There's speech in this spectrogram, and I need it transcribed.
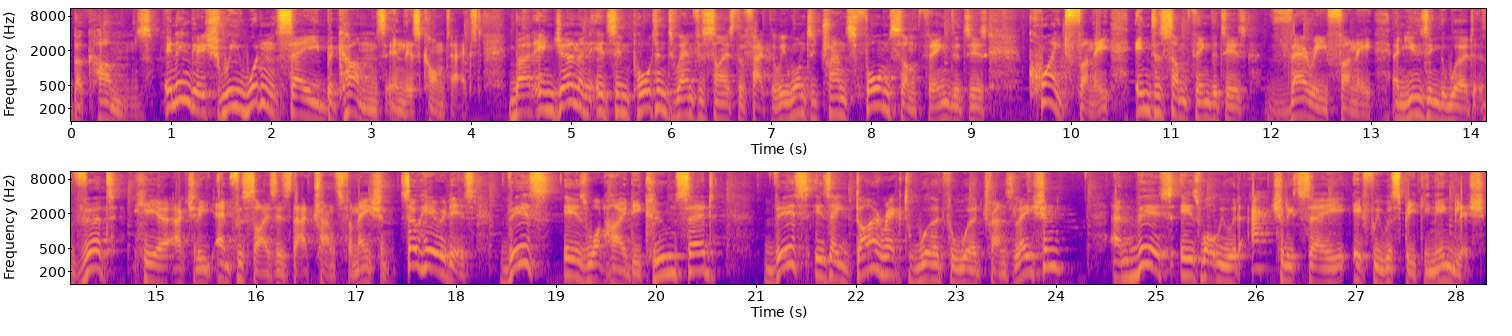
becomes. In English, we wouldn't say becomes in this context, but in German it's important to emphasize the fact that we want to transform something that is quite funny into something that is very funny, and using the word wird here actually emphasizes that transformation. So here it is. This is what Heidi Klum said. This is a direct word for word translation, and this is what we would actually say if we were speaking English.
